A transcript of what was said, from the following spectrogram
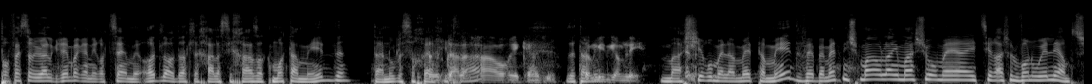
פרופסור יואל גרינברג, אני רוצה מאוד להודות לך על השיחה הזאת, כמו תמיד, תענוג לשוחח איתך. תודה לך, אורי, זה תמיד תמיד גם לי. מעשיר ומלמד תמיד, ובאמת נשמע אולי משהו מהיצירה של וון וויליאמס,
